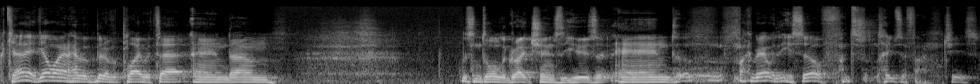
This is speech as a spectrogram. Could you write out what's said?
Okay, go away and have a bit of a play with that and um, listen to all the great tunes that use it and muck about with it yourself. It's heaps of fun. Cheers.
